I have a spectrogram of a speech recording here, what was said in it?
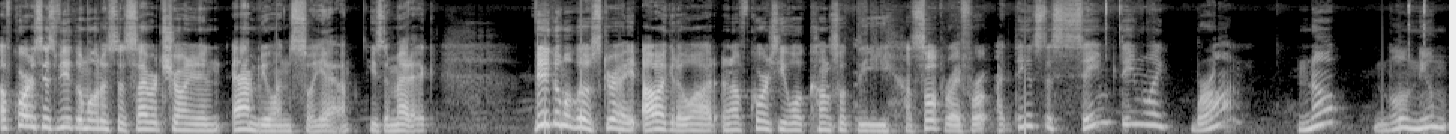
of course his vehicle mode is a Cybertronian ambulance, so yeah, he's a medic. Vehicle mode looks great, I like it a lot, and of course he will comes with the assault rifle. I think it's the same thing like Brawn? Nope, little new,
